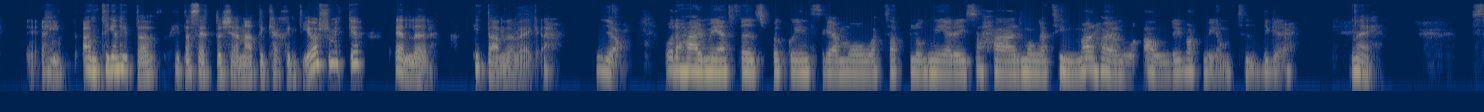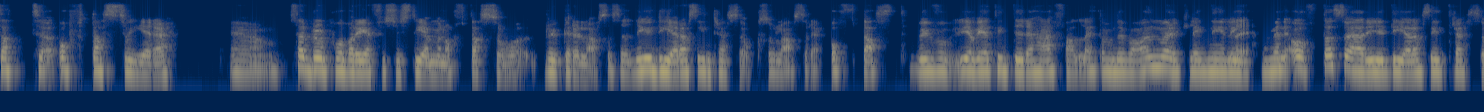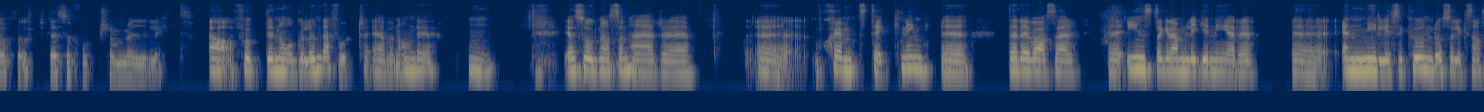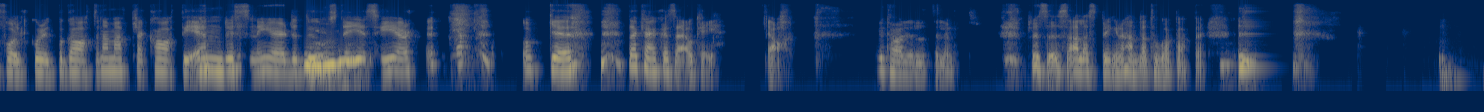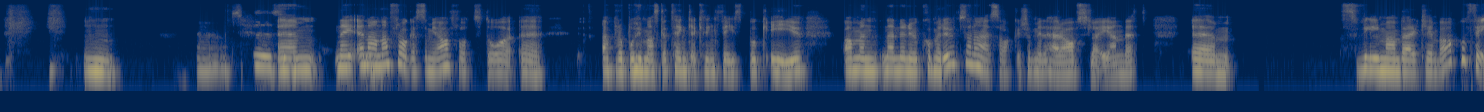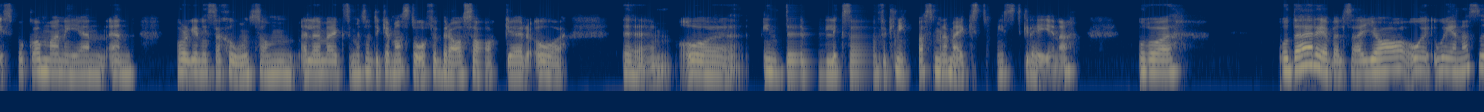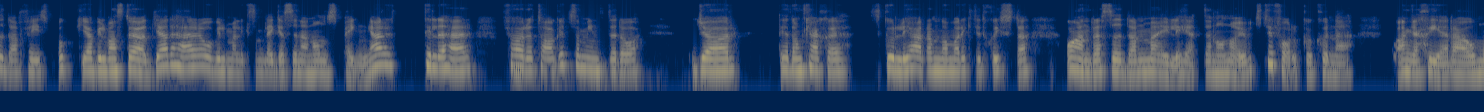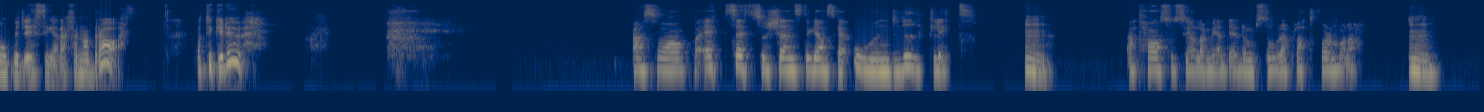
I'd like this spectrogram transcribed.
antingen hitta, hitta sätt att känna att det kanske inte gör så mycket eller hitta andra vägar. Ja, och det här med att Facebook och Instagram och WhatsApp låg nere i så här många timmar har jag nog aldrig varit med om tidigare. Nej. så att oftast så är det eh, Sen beror det på vad det är för system men oftast så brukar det lösa sig. Det är ju deras intresse också att lösa det, oftast. Jag vet inte i det här fallet om det var en mörkläggning eller inte men oftast så är det ju deras intresse att få upp det så fort som möjligt. Ja, få upp det någorlunda fort även om det... Mm. Jag såg någon sån här eh, eh, skämtteckning eh, där det var så här eh, Instagram ligger nere en millisekund och så liksom folk går ut på gatorna med plakat the end is near, the doomsday is here. och eh, där kanske så här, okej, okay, ja. Vi tar det lite lugnt. Precis, alla springer och handlar toapapper. Mm. Um, nej, en annan fråga som jag har fått då, uh, apropå hur man ska tänka kring Facebook, är ju ja, men när det nu kommer ut sådana här saker som i det här avslöjandet, um, vill man verkligen vara på Facebook om man är en, en organisation som, eller en verksamhet som tycker man står för bra saker och, eh, och inte liksom förknippas med de här extremistgrejerna. Och och där är väl så här, ja, å, å ena sidan Facebook, ja, vill man stödja det här och vill man liksom lägga sina annonspengar till det här företaget som inte då gör det de kanske skulle göra om de var riktigt schyssta. Å andra sidan möjligheten att nå ut till folk och kunna engagera och mobilisera för något bra. Vad tycker du? Alltså på ett sätt så känns det ganska oundvikligt. Mm att ha sociala medier, de stora plattformarna. Mm.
